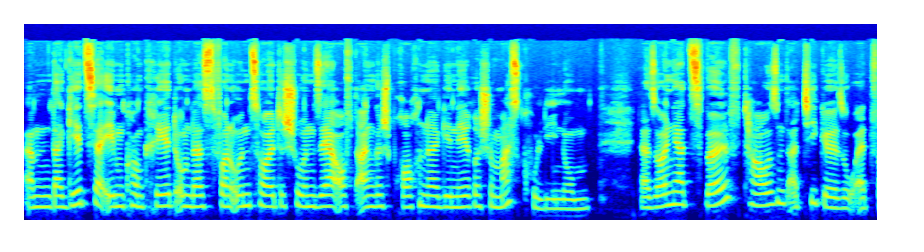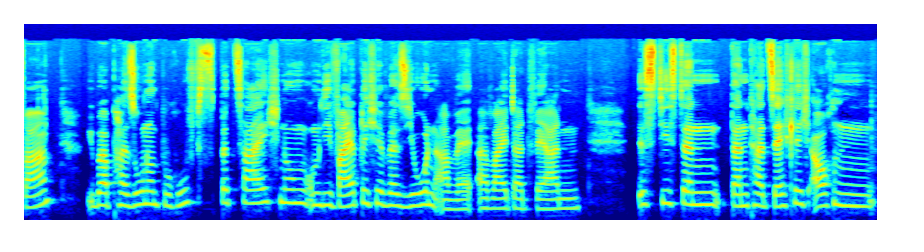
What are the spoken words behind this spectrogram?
Ähm, da geht es ja eben konkret um das von uns heute schon sehr oft angesprochene generische Maskulinum. Da sollen ja 12.000 Artikel so etwa über Person- und Berufsbezeichnungen um die weibliche Version erweitert werden. Ist dies denn dann tatsächlich auch ein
